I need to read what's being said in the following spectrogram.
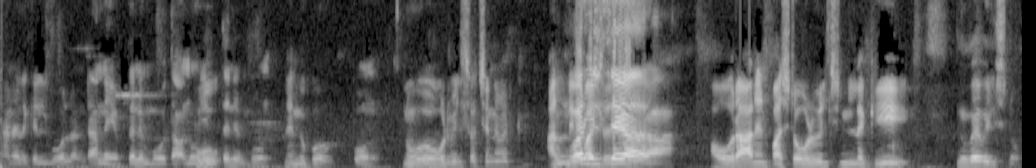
ఛానల్కి వెళ్ళి పోవాలంటే అన్న చెప్తే నేను పోతా. నువ్వు. చెప్తే నేను పోను ఎందుకు? పోను. నువ్వు ఎవడు పిలిచి వచ్చిన ఎవరు పిలిస్తే కదరా. అవురా నేను ఫస్ట్ ఎవడు పిలిచి నీళ్ళకి నువ్వే పిలిచినావు.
